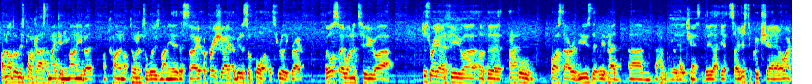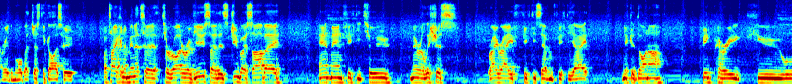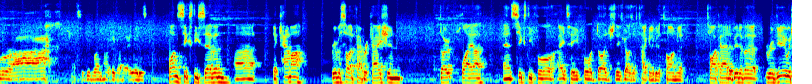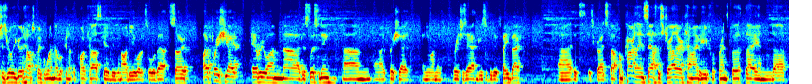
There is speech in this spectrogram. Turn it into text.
I'm not doing this podcast to make any money, but I'm kind of not doing it to lose money either. So appreciate a bit of support. It's really great. I also wanted to uh, just read out a few uh, of the Apple five star reviews that we've had. Um, I haven't really had a chance to do that yet. So just a quick shout out. I won't read them all, but just the guys who have taken a minute to, to write a review. So there's Jimbo Sabe, Ant Man 52, Miralicious, Ray Ray 5758, Nick Adonna, Big Perry Q. that's a good one. I think I know who that is. 167, uh, the Kama, Riverside Fabrication, Dope Player, and 64 AT4 Dodge. These guys have taken a bit of time to type out a bit of a review, which is really good. Helps people when they're looking at the podcast get a bit of an idea what it's all about. So I appreciate everyone uh, just listening, um, and I appreciate anyone that reaches out and gives a bit of feedback. Uh, it's, it's great stuff. I'm currently in South Australia. I came over here for a friend's birthday and uh,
